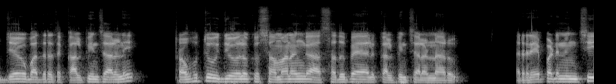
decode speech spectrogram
ఉద్యోగ భద్రత కల్పించాలని ప్రభుత్వ ఉద్యోగులకు సమానంగా సదుపాయాలు కల్పించాలన్నారు. రేపటి నుంచి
